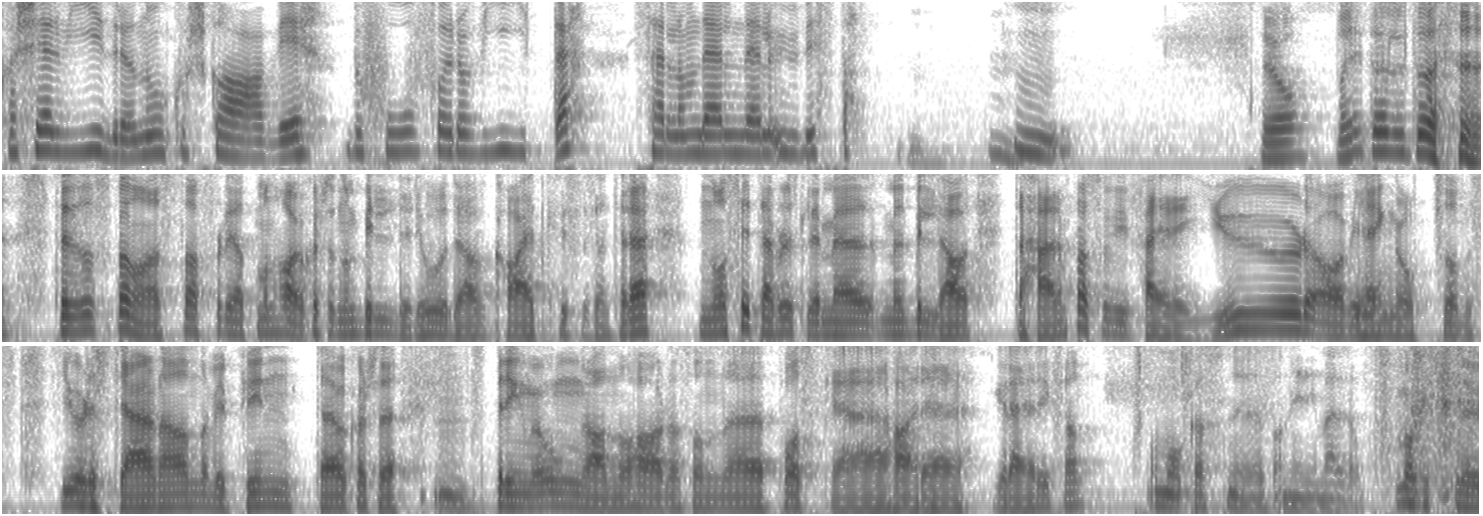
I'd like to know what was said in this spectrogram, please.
hva skjer videre nå, hvor skal vi? Behov for å vite, selv om det er en del uvisst, da. Mm. Ja, nei, det er litt, det er litt så spennende, da, fordi at man har jo kanskje noen bilder i hodet av hva et krisesenter er. Nå sitter jeg plutselig med, med et bilde av det her er en plass hvor vi feirer jul, og vi henger opp julestjernene, og vi pynter, og kanskje springer med ungene og har noen sånne påskeharegreier. ikke sant? Og måker snø sånn innimellom. Måker snø,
